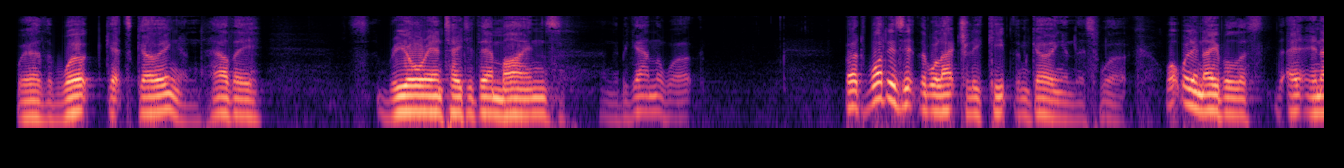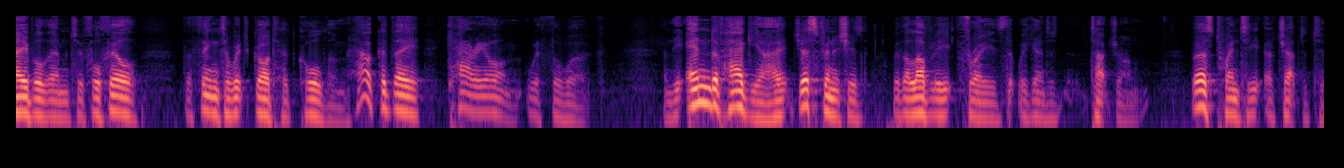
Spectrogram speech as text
where the work gets going and how they reorientated their minds and they began the work. But what is it that will actually keep them going in this work? What will enable, us, enable them to fulfill the thing to which God had called them? How could they carry on with the work? And the end of Haggai just finishes with a lovely phrase that we're going to touch on. Verse 20 of chapter 2.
